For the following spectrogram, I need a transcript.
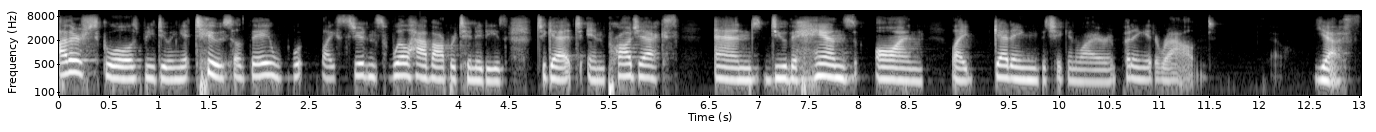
other schools be doing it too. So they, like students, will have opportunities to get in projects and do the hands-on, like getting the chicken wire and putting it around. So, yes.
